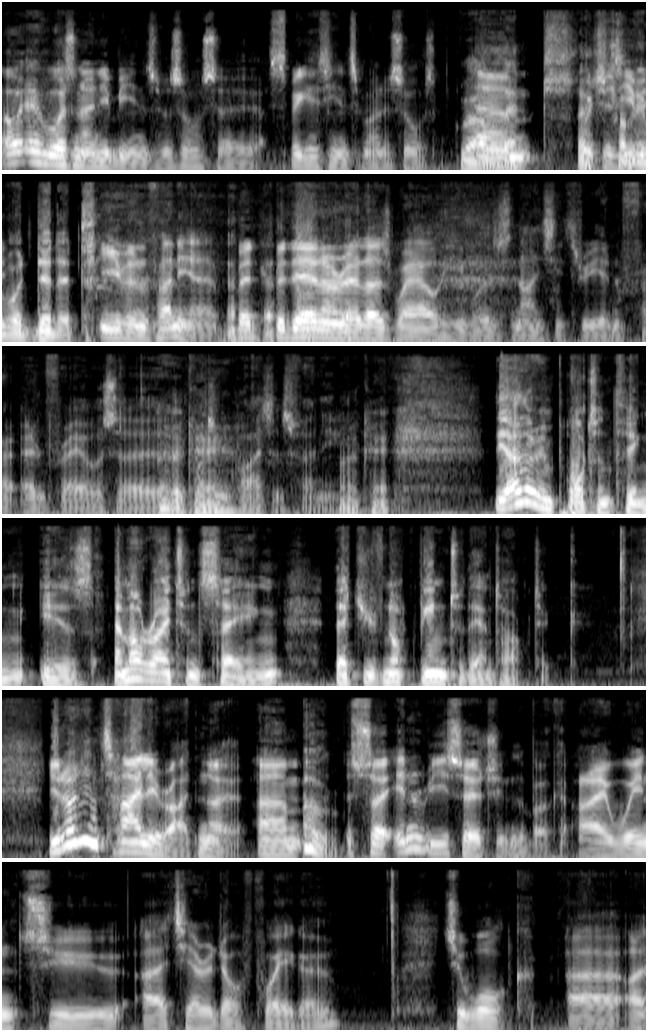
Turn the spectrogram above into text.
Oh, it wasn't only beans; it was also spaghetti and tomato sauce. Well, Um, that, that's which is probably even, what did it. even funnier. But but then I realised, well, he was ninety three and, fra- and frail, so it wasn't quite as funny. Okay. The other important thing is, am I right in saying that you've not been to the Antarctic? You're not entirely right, no. Um, Oh. So, in researching the book, I went to uh, Tierra del Fuego to walk, uh,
